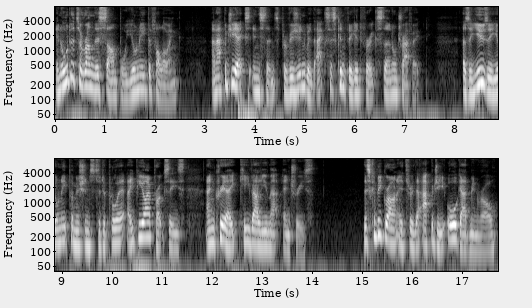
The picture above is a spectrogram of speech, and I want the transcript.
In order to run this sample, you'll need the following. An Apigee X instance provisioned with access configured for external traffic. As a user, you'll need permissions to deploy API proxies and create key value map entries. This can be granted through the Apigee org admin role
